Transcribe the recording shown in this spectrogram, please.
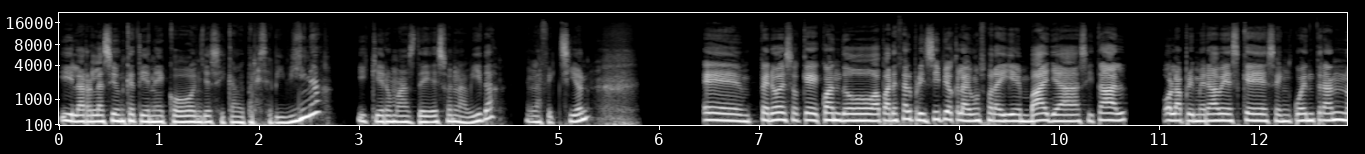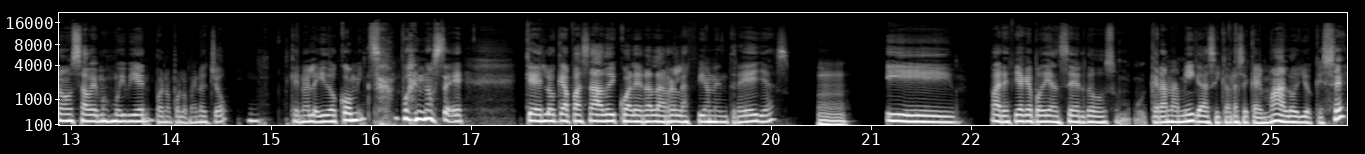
Y la relación que tiene con Jessica me parece divina. Y quiero más de eso en la vida, en la ficción. Eh, pero eso, que cuando aparece al principio, que la vemos por ahí en vallas y tal, o la primera vez que se encuentran, no sabemos muy bien, bueno, por lo menos yo, que no he leído cómics, pues no sé qué es lo que ha pasado y cuál era la relación entre ellas Mm. Y parecía que podían ser dos que eran amigas y que ahora se caen mal o yo qué sé,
